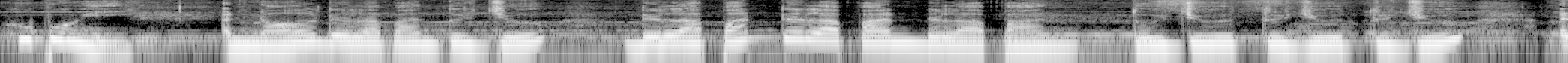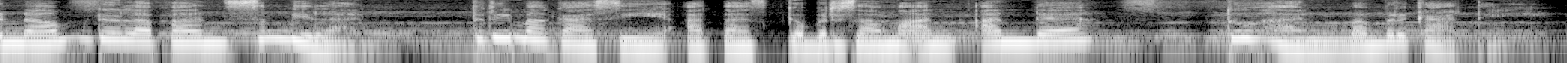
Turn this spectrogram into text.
hubungi 087 888 777 689. Terima kasih atas kebersamaan Anda. Tuhan memberkati.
